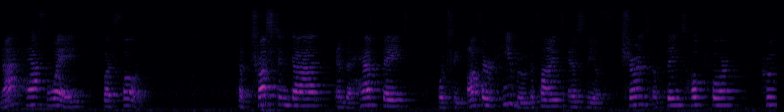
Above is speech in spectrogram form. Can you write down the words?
not halfway, but fully. To trust in God and to have faith, which the author of Hebrew defines as the assurance of things hoped for, proof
